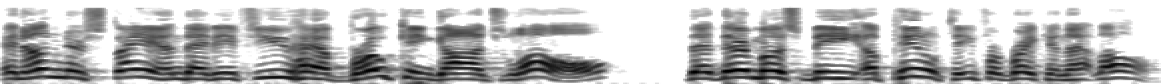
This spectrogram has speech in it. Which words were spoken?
And understand that if you have broken God's law, that there must be a penalty for breaking that law.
